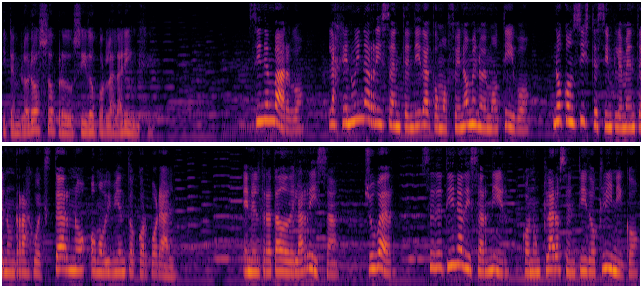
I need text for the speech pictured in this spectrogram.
y tembloroso producido por la laringe. Sin embargo, la genuina risa entendida como fenómeno emotivo no consiste simplemente en un rasgo externo o movimiento corporal. En el Tratado de la Risa, Joubert se detiene a discernir, con un claro sentido clínico,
